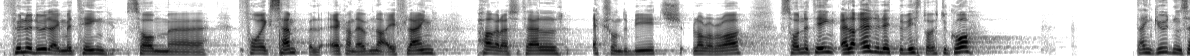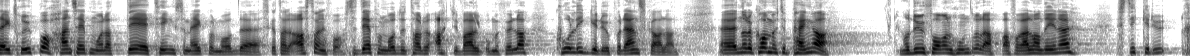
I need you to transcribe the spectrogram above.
fyller du deg med ting som eh, f.eks. jeg kan nevne i fleng, Paradise Hotel, Ex on the Beach, bla, bla, bla. Sånne ting. Eller er du litt bevisst på vet du hva? Den guden som jeg tror på, han sier på en måte at det er ting som jeg på en måte skal ta avstand fra. Så det på en måte tar du aktivt valg om å følge. Hvor ligger du på den skalaen? Eh, når det kommer til penger, når du får en hundrelapp av foreldrene dine, stikker du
